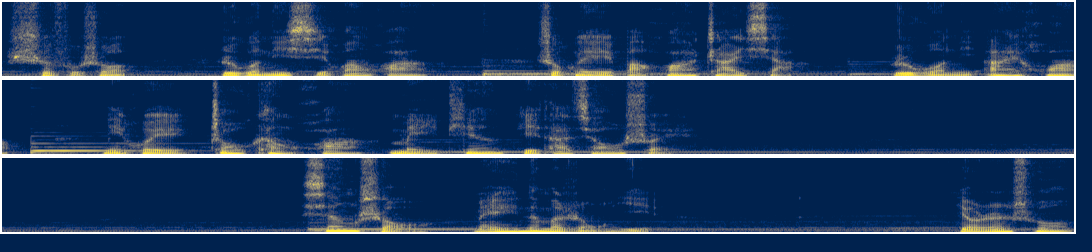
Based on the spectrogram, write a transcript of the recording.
师傅说：如果你喜欢花，只会把花摘下；如果你爱花，你会照看花，每天给它浇水。相守没那么容易。有人说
